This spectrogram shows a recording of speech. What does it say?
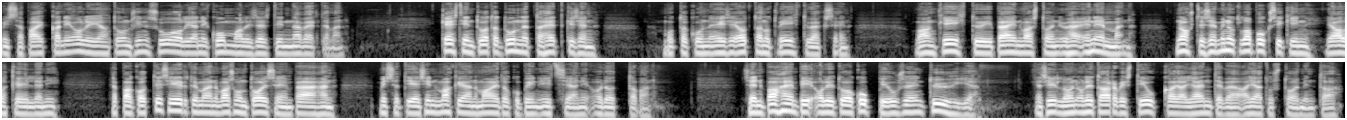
missä paikkani oli ja tunsin suoliani kummallisesti nävertävän. Kestin tuota tunnetta hetkisen, mutta kun ei se ottanut viihtyäkseen, vaan kiihtyi päinvastoin yhä enemmän, nosti se minut lopuksikin jalkeilleni ja pakotti siirtymään vasun toiseen päähän, missä tiesin makean maitokupin itseäni odottavan. Sen pahempi oli tuo kuppi usein tyhjä, ja silloin oli tarvis tiukkaa ja jäntevää ajatustoimintaa,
